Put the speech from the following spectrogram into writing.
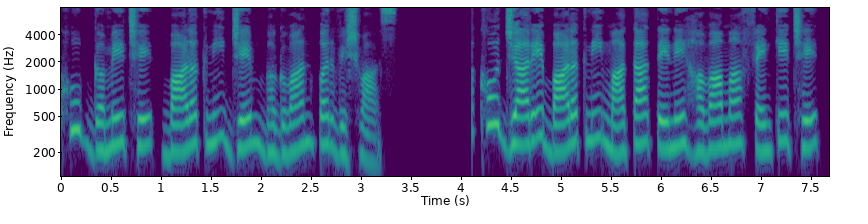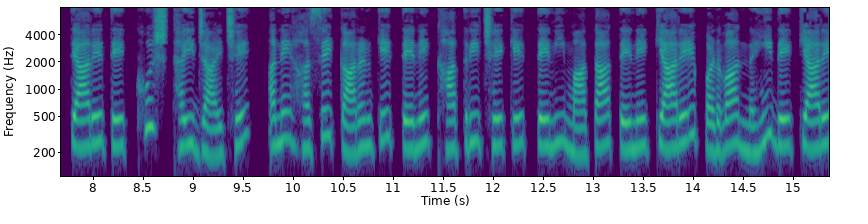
ખૂબ ગમે છે, બાળકની જેમ ભગવાન પર વિશ્વાસ આંખો જ્યારે બાળકની માતા તેને હવામાં ફેંકે છે ત્યારે તે ખુશ થઈ જાય છે અને હસે કારણ કે તેને ખાતરી છે કે તેની માતા તેને ક્યારેય પડવા નહીં દે ક્યારે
